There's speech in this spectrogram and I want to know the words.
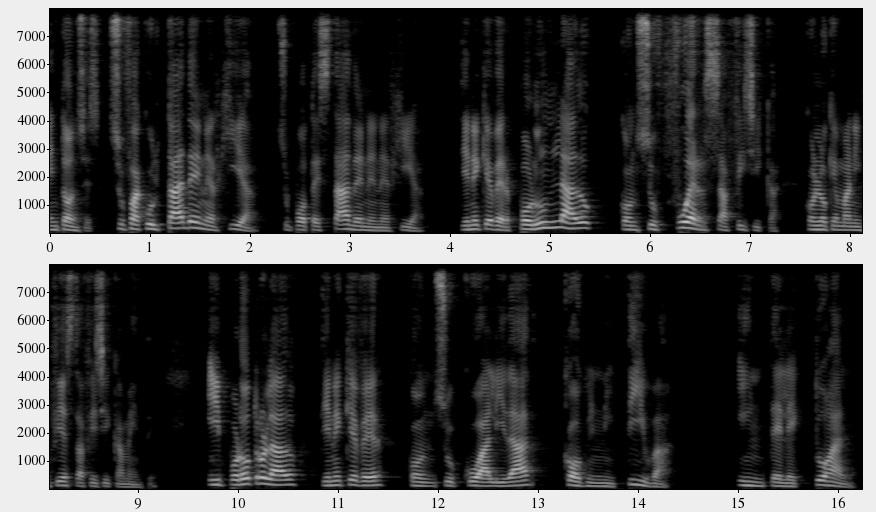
Entonces, su facultad de energía, su potestad en energía, tiene que ver, por un lado, con su fuerza física, con lo que manifiesta físicamente. Y por otro lado, tiene que ver con su cualidad cognitiva, intelectual,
